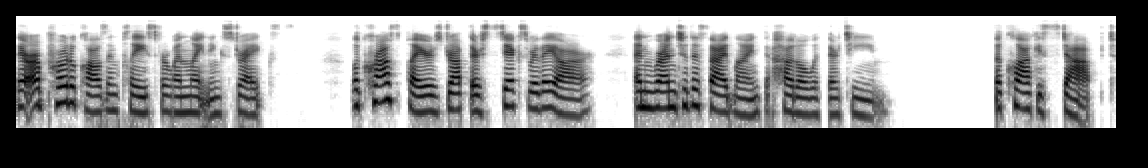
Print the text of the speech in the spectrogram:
there are protocols in place for when lightning strikes. Lacrosse players drop their sticks where they are and run to the sideline to huddle with their team. The clock is stopped.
